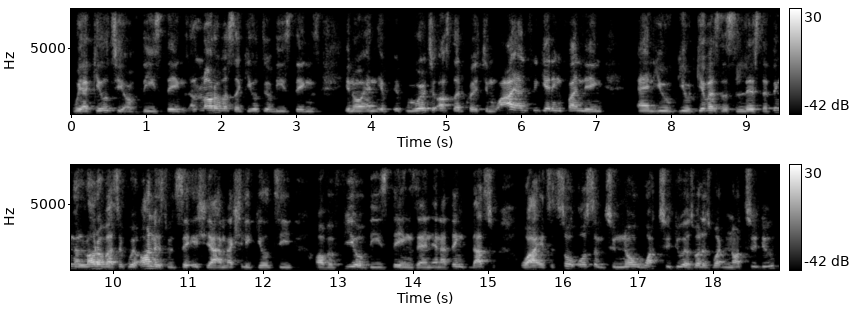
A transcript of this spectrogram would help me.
we are guilty of these things. A lot of us are guilty of these things, you know. And if, if we were to ask that question, why aren't we getting funding? And you you would give us this list. I think a lot of us, if we're honest, would say, Ish, yeah, I'm actually guilty of a few of these things. And and I think that's why it's, it's so awesome to know what to do as well as what not to do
